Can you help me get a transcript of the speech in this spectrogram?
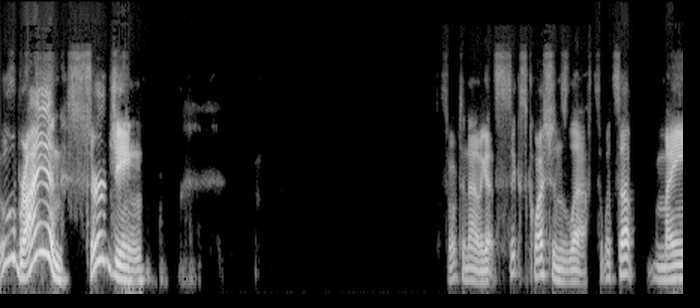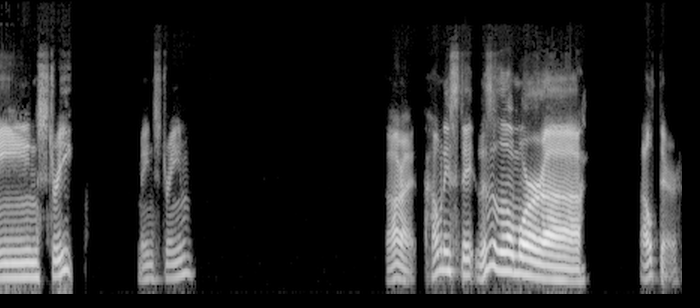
Ooh, Brian surging. So up to now, we got six questions left. What's up, Main Street? Mainstream. All right. How many states? This is a little more uh, out there.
